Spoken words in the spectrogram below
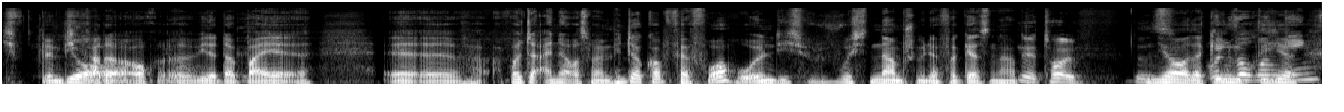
Ich bin mich gerade auch äh, wieder dabei, äh, äh, wollte eine aus meinem Hinterkopf hervorholen, die ich, wo ich den Namen schon wieder vergessen habe. Nee, toll. Das Ja, da ging worum hier, ging's?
